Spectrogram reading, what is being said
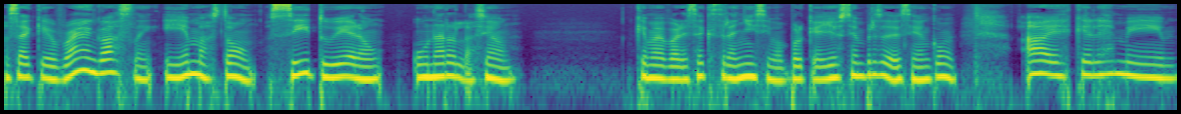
O sea que Ryan Gosling y Emma Stone sí tuvieron una relación que me parece extrañísimo porque ellos siempre se decían como, ay, es que él es mi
